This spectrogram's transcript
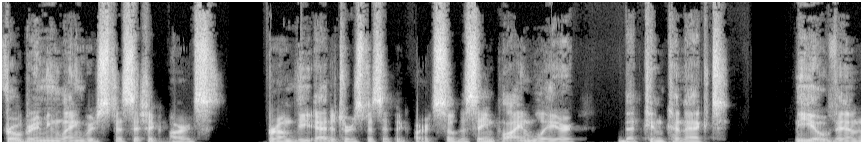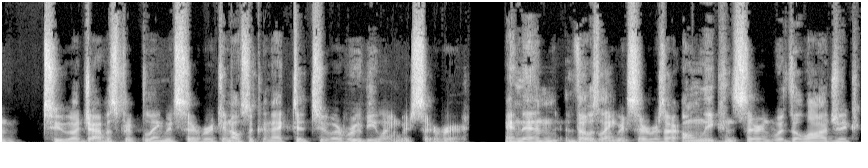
programming language specific parts from the editor specific parts. So the same client layer that can connect NeoVim to a JavaScript language server can also connect it to a Ruby language server. And then those language servers are only concerned with the logic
